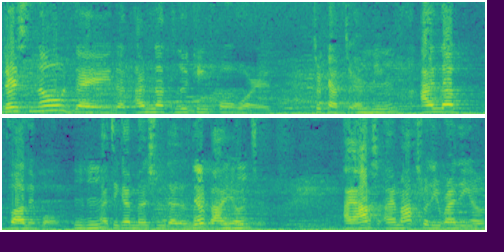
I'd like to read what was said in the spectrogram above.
There's no day that I'm not looking forward to come to MP. Mm-hmm. I love volleyball. Mm-hmm. I think I mentioned that in Yep, my bio mhm. too. I I'm actually running a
